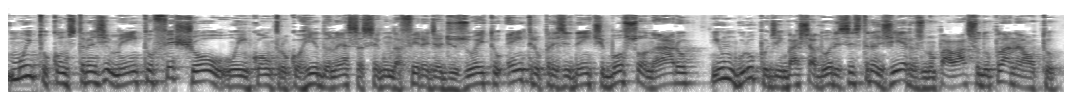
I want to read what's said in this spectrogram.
Muito constrangimento fechou o encontro ocorrido nesta segunda-feira, dia 18, entre o presidente Bolsonaro e um grupo de embaixadores estrangeiros no Palácio do Planalto.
